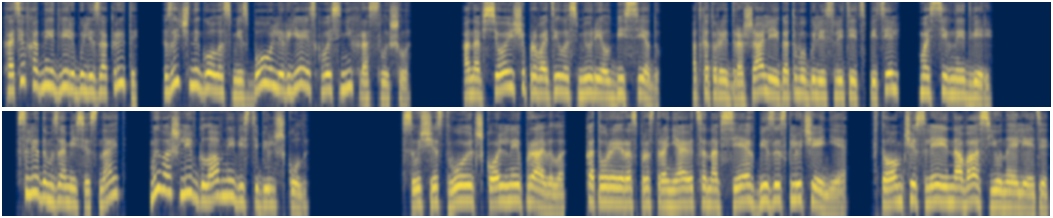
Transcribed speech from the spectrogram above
Хотя входные двери были закрыты, зычный голос мисс Боулер я и сквозь них расслышала. Она все еще проводила с Мюриел беседу, от которой дрожали и готовы были слететь с петель массивные двери. Следом за миссис Найт мы вошли в главный вестибюль школы. Существуют школьные правила, которые распространяются на всех без исключения, в том числе и на вас, юная леди.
